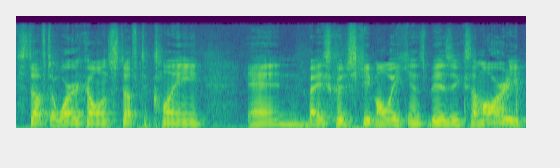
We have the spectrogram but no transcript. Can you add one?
stuff to work on, stuff to clean, and basically just keep my weekends busy. Cause I'm already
